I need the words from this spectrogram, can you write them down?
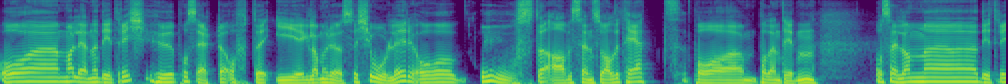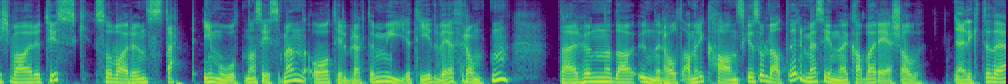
Og Marlene Dietrich hun poserte ofte i glamorøse kjoler og oste av sensualitet på, på den tiden. Og selv om eh, Dietrich var tysk, så var hun sterkt imot nazismen og tilbrakte mye tid ved fronten, der hun da underholdt amerikanske soldater med sine kabaretshow. Det er riktig det,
